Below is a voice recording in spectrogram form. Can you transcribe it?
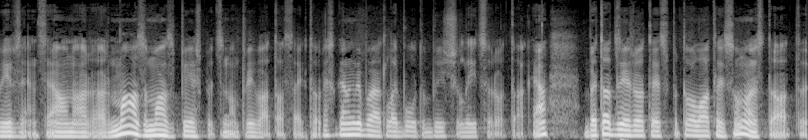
virziens, ja, un ar, ar mazu, mazu piešķirtu no privātā sektora. Es gan gribētu, lai būtu bijis līdzsvarotāk. Ja. Bet atgriežoties par to Latvijas universitāti,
